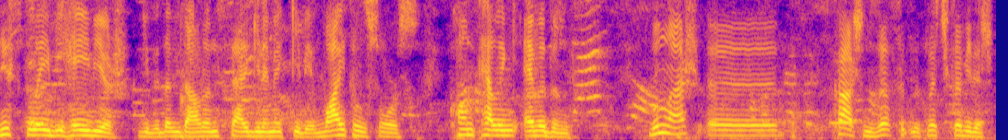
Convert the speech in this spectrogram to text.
display behavior gibi da bir davranış sergilemek gibi, vital source, compelling evidence. Bunlar e, karşımıza sıklıkla çıkabilir.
